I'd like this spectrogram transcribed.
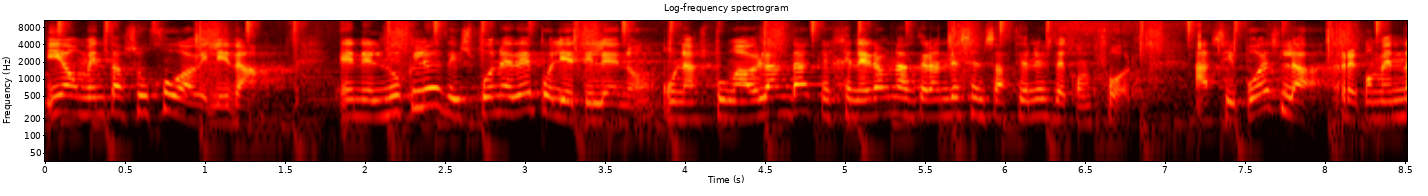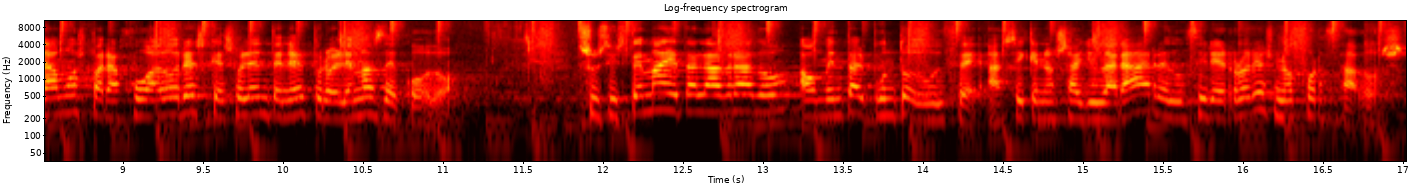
y aumenta su jugabilidad. En el núcleo dispone de polietileno, una espuma blanda que genera unas grandes sensaciones de confort. Así pues, la recomendamos para jugadores que suelen tener problemas de codo. Su sistema de taladrado aumenta el punto dulce, así que nos ayudará a reducir errores no forzados.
